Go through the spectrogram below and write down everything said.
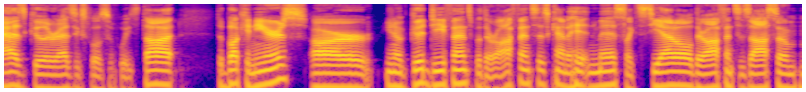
as good or as explosive as we thought. The Buccaneers are, you know, good defense, but their offense is kind of hit and miss. Like Seattle, their offense is awesome.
